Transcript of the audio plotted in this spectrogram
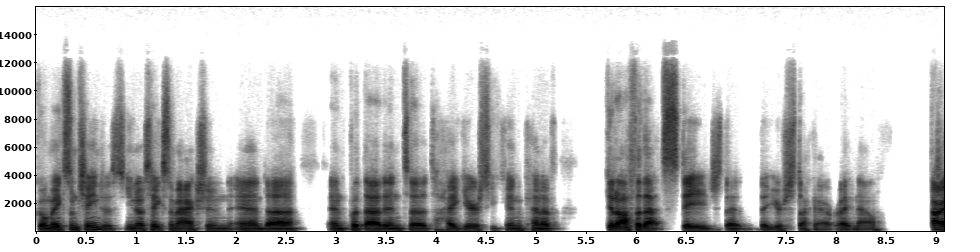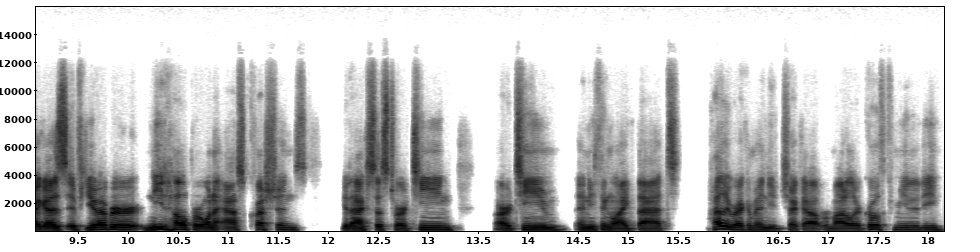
go make some changes you know take some action and uh and put that into to high gear so you can kind of get off of that stage that that you're stuck at right now. All right guys if you ever need help or want to ask questions get access to our team our team anything like that highly recommend you check out remodeler growth community.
